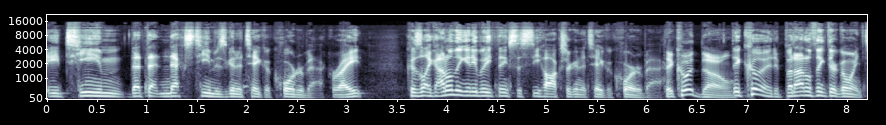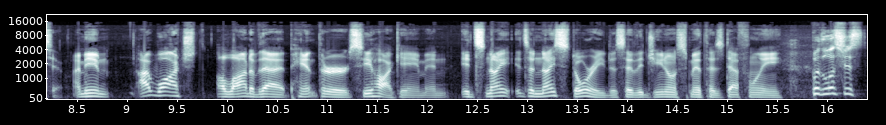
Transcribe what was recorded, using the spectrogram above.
a team, that that next team is going to take a quarterback, right? Because, like, I don't think anybody thinks the Seahawks are going to take a quarterback. They could though. They could, but I don't think they're going to. I mean, I watched a lot of that Panther Seahawk game, and it's nice. It's a nice story to say that Geno Smith has definitely. But let's just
